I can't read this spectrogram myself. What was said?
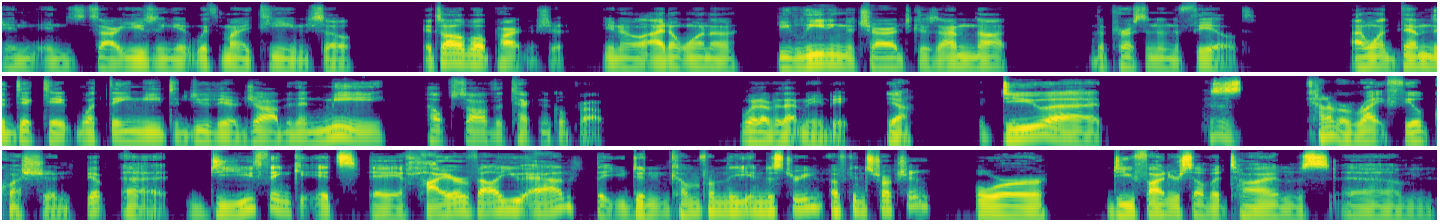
and, and start using it with my team. So it's all about partnership. You know, I don't want to be leading the charge because I'm not the person in the field. I want them to dictate what they need to do their job and then me help solve the technical problem, whatever that may be. Yeah. Do you, uh, this is kind of a right field question. Yep. Uh, do you think it's a higher value add that you didn't come from the industry of construction? or do you find yourself at times um,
